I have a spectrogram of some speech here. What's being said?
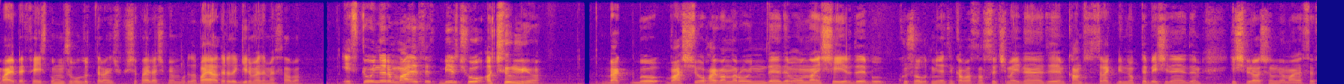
Vay be Facebook'umuzu bulduk da ben hiçbir şey paylaşmıyorum burada. Bayağıdır da girmedim hesaba. Eski oyunların maalesef birçoğu açılmıyor. Bak bu vahşi o hayvanlar oyununu denedim. Online şehirde bu kuş olup milletin kafasına sıçmayı denedim. Counter Strike 1.5'i denedim. Hiçbiri açılmıyor maalesef.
